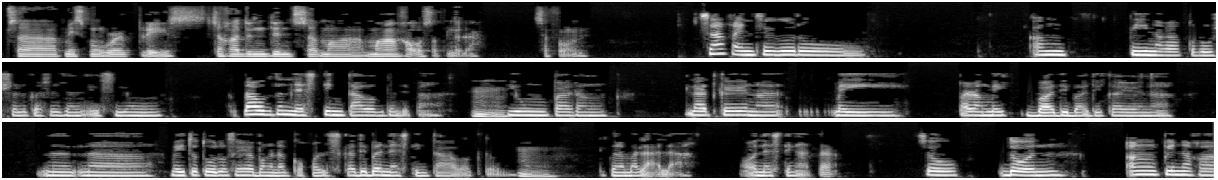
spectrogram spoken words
sa mismong workplace, tsaka dun din sa mga mga kausap nila sa phone. Sa akin siguro, ang pinaka-crucial kasi diyan is yung tawag doon nesting tawag doon, 'di ba? Mm. Yung parang lahat kayo na may parang may body-body kayo na na, na may tutulong sa'yo habang nagko-calls ka. 'Di ba nesting tawag doon? Mm. Hindi ko na malala. O nesting ata. So, doon ang pinaka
